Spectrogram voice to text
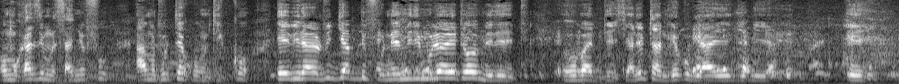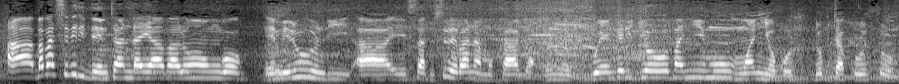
omukazi musanyufu amututte ku ntikko. Ebirala tujja bifuna emirimu lyoleetawo mireeti obadde ki? Ate tutandike ku byayinginiya eh. ah, babasibiridde entanda y'abalongo emirundi ah, esatu si be bana mukaaga. Hmm. gwengeri gyomanyimu mwanyoko dr cruthum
